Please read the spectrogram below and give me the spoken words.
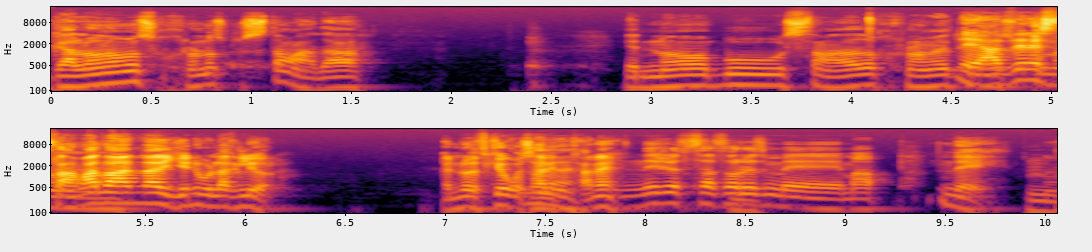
Καλό όμως ο χρόνος που σταματά. Ενώ που σταματά το χρονόμετρο. Ναι, αν ας δεν πούμε, σταμάτα να γίνει πολλά γλύωρα. Ενώ έφυγε 20 Ναι. λεπτά, ναι. Ναι, και θα θωρείς με μάπα. Ναι. Ναι.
